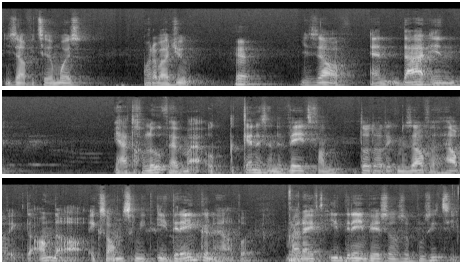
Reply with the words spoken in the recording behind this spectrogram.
jezelf iets heel moois. What about you? Jezelf. En daarin ja, het geloof hebben, maar ook de kennis en de weet van... doordat ik mezelf wil, help ik de ander al. Ik zal misschien niet iedereen kunnen helpen... maar dan heeft iedereen weer zo zijn positie.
